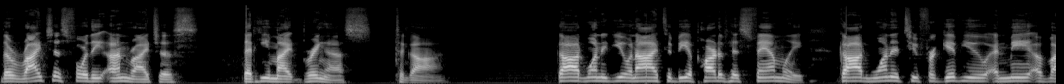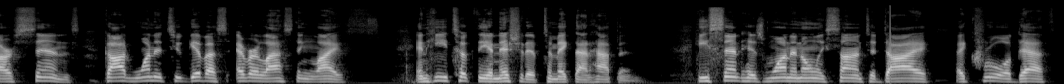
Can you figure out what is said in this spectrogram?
the righteous for the unrighteous, that he might bring us to God. God wanted you and I to be a part of his family. God wanted to forgive you and me of our sins. God wanted to give us everlasting life. And he took the initiative to make that happen. He sent his one and only son to die a cruel death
